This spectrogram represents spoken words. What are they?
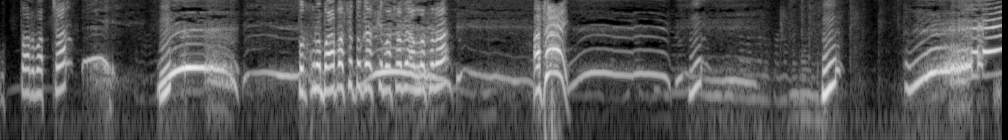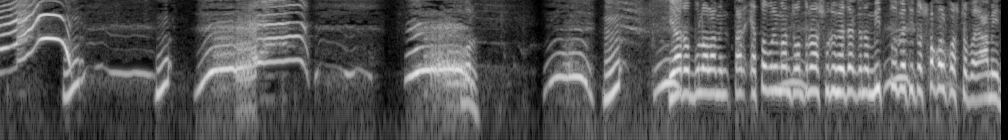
উত্তর বাচ্চা? তোর কোনো বাপ আছে তোকে আজকে বাঁচাবে আল্লাহ ছাড়া আছে? হুম? হুম? হুম? বল হুম ইয়া রব্বুল আলামিন, তার এত পরিমাণ যন্ত্রণা শুরু হয়ে যাক যেন মৃত্যু ব্যতীত সকল কষ্ট পায়। আমিন?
